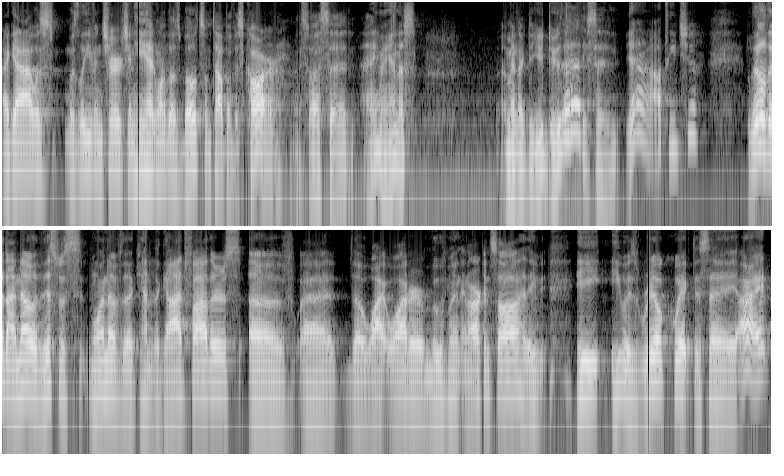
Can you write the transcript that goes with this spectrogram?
a guy was, was leaving church and he had one of those boats on top of his car. And so I said, Hey, man, let's, I mean, like, do you do that? He said, Yeah, I'll teach you. Little did I know, this was one of the kind of the godfathers of uh, the whitewater movement in Arkansas. He, he, he was real quick to say, All right.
